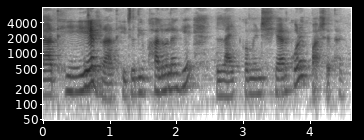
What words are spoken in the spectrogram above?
রাধে রাধে। যদি ভালো লাগে লাইক কমেন্ট শেয়ার করে পাশে থাকবে।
